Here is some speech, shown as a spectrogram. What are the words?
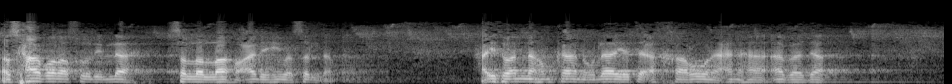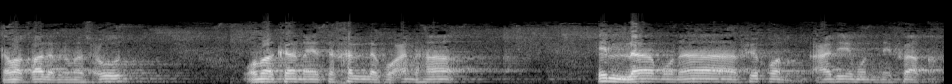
أصحاب رسول الله صلى الله عليه وسلم حيث أنهم كانوا لا يتأخرون عنها أبدا. كما قال ابن مسعود وما كان يتخلف عنها إلا منافق عليم النفاق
